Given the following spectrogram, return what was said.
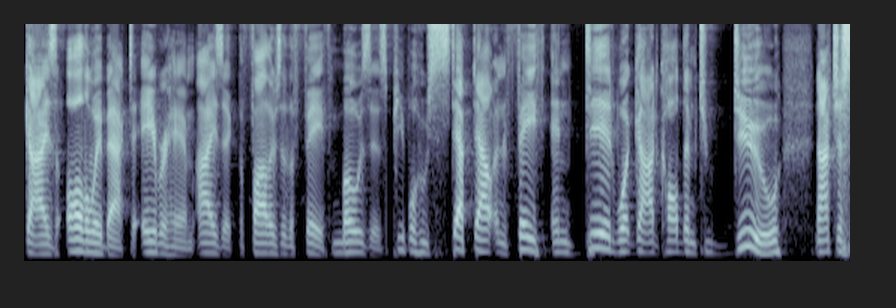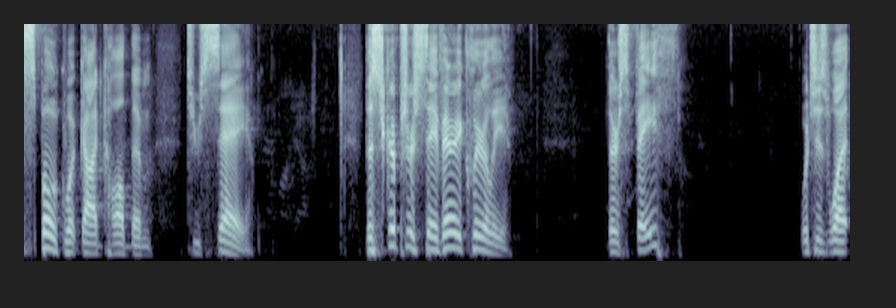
guys all the way back to Abraham, Isaac, the fathers of the faith, Moses, people who stepped out in faith and did what God called them to do, not just spoke what God called them to say. The scriptures say very clearly there's faith, which is what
